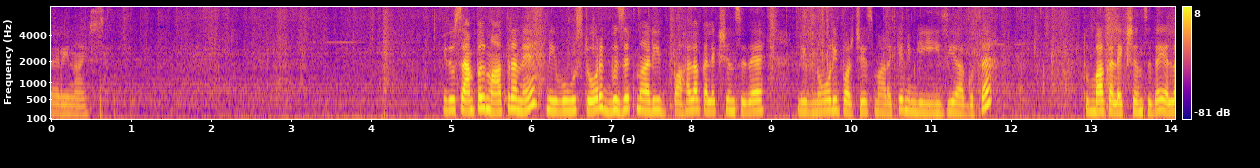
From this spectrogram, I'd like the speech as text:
ವೆರಿ ನೈಸ್ ಇದು ಸ್ಯಾಂಪಲ್ ಮಾತ್ರನೇ. ನೀವು ಸ್ಟೋರಿಗೆ ವಿಸಿಟ್ ಮಾಡಿ ಬಹಳ ಕಲೆಕ್ಷನ್ಸ್ ಇದೆ. ನೀವು ನೋಡಿ ಪರ್ಚೇಸ್ ಮಾಡೋಕ್ಕೆ ನಿಮಗೆ ಈಸಿ ಆಗುತ್ತೆ. ತುಂಬ ಕಲೆಕ್ಷನ್ಸ್ ಇದೆ. ಎಲ್ಲ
